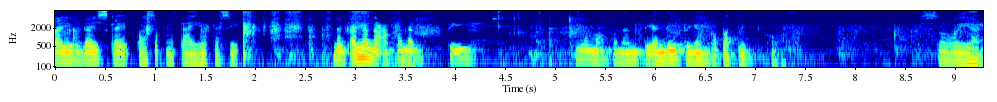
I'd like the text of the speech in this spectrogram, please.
tayo guys. Kaya pasok na tayo kasi nag-ano na ako, nag-tea. Inom ako ng tea. Andito yung kapatid ko. So, yan.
